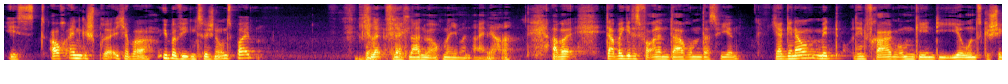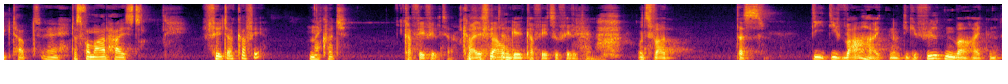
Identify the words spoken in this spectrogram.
ist auch ein Gespräch, aber überwiegend zwischen uns beiden. Ja. Vielleicht, vielleicht laden wir auch mal jemanden ein. Ja. Aber dabei geht es vor allem darum, dass wir ja genau mit den Fragen umgehen, die ihr uns geschickt habt. Äh, das Format heißt Filterkaffee. Na Quatsch. Kaffeefilter. Kaffeefilter. Weil es darum geht, Kaffee zu filtern. Und zwar das die, die Wahrheiten und die gefühlten Wahrheiten,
